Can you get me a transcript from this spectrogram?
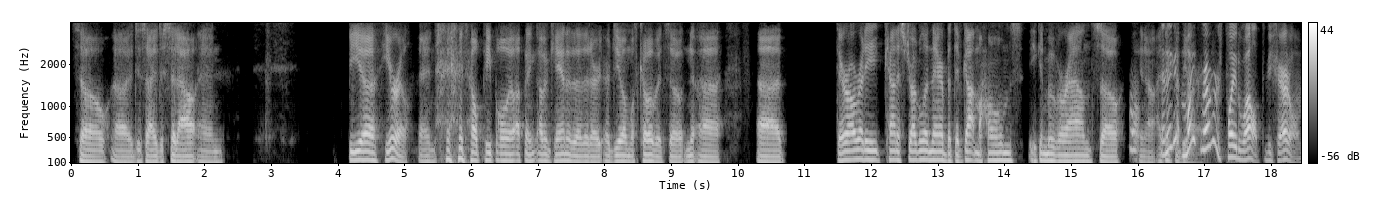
so uh, decided to sit out and be a hero and, and help people up in up in Canada that are, are dealing with COVID. So uh, uh, they're already kind of struggling there, but they've got Mahomes. He can move around. So well, you know, I think got, Mike right. Remmers played well. To be fair to him,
